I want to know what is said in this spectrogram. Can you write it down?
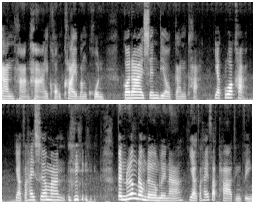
การห่างหายของใครบางคน ก็ได้เช่นเดียวกันค่ะ อย่ากกลัวค่ะ อยากจะให้เชื่อมั่น เป็นเรื่องเดิมๆเลยนะ อยากจะให้ศรัทธาจริง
